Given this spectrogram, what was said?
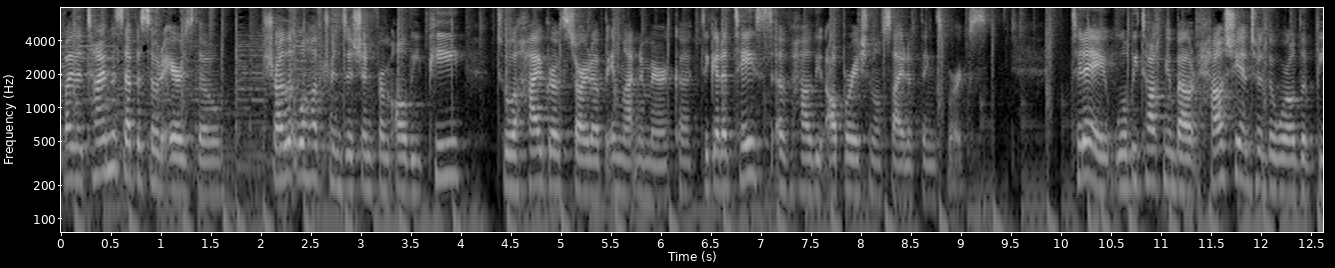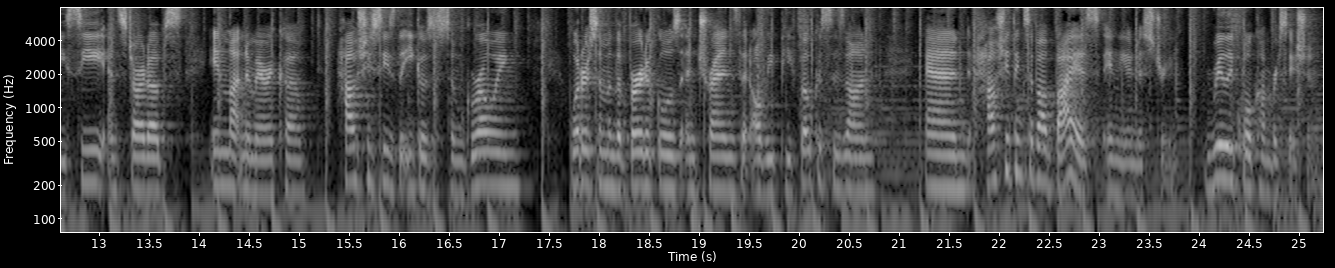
By the time this episode airs, though, Charlotte will have transitioned from AllVP to a high growth startup in Latin America to get a taste of how the operational side of things works. Today, we'll be talking about how she entered the world of VC and startups in Latin America, how she sees the ecosystem growing, what are some of the verticals and trends that AllVP focuses on, and how she thinks about bias in the industry. Really cool conversation.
